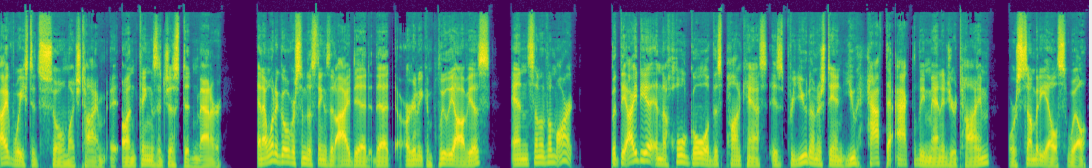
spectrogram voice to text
I've wasted so much time eh, on things that just didn't matter. And I want to go over some of those things that I did that are going to be completely obvious, and some of them aren't. But the idea and the whole goal of this podcast is for you to understand you have to actively manage your time or somebody else will.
